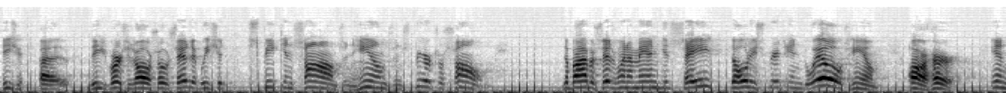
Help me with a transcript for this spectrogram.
He should, uh, these verses also said that we should speak in psalms and hymns and spiritual songs the Bible says when a man gets saved, the Holy Spirit indwells him or her. In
